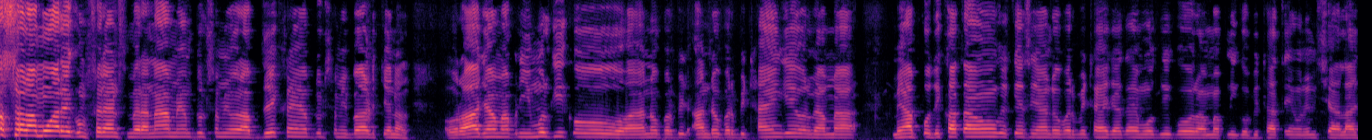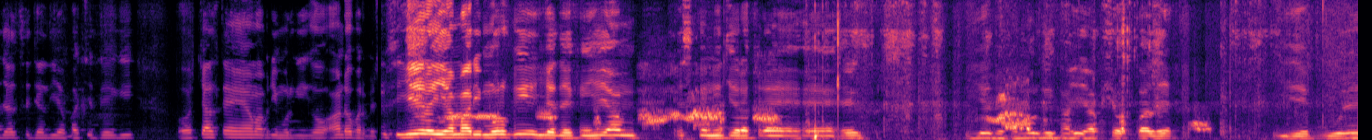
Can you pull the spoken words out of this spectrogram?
असलम फ्रेंड्स मेरा नाम है अब्दुल समी और आप देख रहे हैं अब्दुल समी बर्ड चैनल। और आज हम अपनी मुर्गी को अंडों पर अंडों पर बिठाएँगे और मैं मैं आपको दिखाता हूँ कि कैसे अंडों पर बिठाया जाता है मुर्गी को और हम अपनी को बिठाते हैं और इंशाल्लाह जल्द से जल्द ये बच्चे देगी और चलते हैं हम अपनी मुर्गी को अंडों पर बिठा ये रही हमारी मुर्गी, ये देखें, ये हम इसको नीचे रख रहे हैं। ये देखें, मुर्गी का ये आप शौक कर ये पूरे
